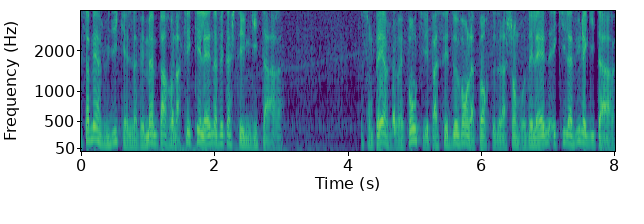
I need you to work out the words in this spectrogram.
Sa mère lui dit qu'elle n'avait même pas remarqué qu'Hélène avait acheté une guitare. Son père lui répond qu'il est passé devant la porte de la chambre d'Hélène et qu'il a vu la guitare,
